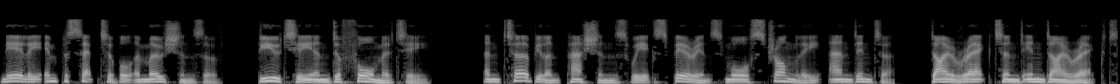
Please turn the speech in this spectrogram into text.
nearly imperceptible emotions of beauty and deformity, and turbulent passions we experience more strongly, and into direct and indirect,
